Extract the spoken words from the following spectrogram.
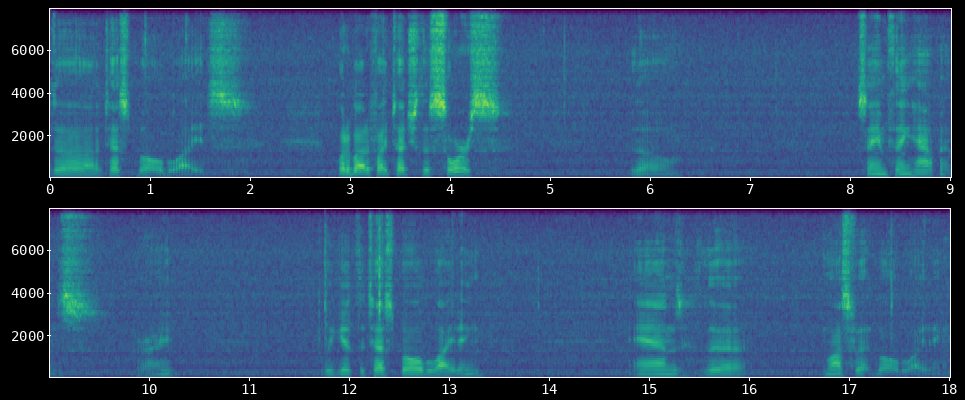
the test bulb lights. What about if I touch the source though? Same thing happens, right? We get the test bulb lighting and the MOSFET bulb lighting.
